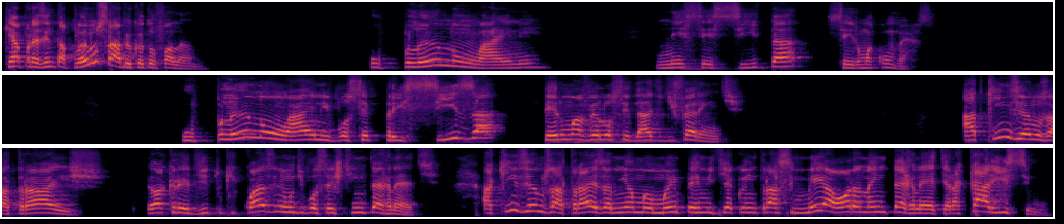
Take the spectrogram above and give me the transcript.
Quem apresenta plano sabe o que eu estou falando. O plano online necessita ser uma conversa. O plano online você precisa ter uma velocidade diferente. Há 15 anos atrás, eu acredito que quase nenhum de vocês tinha internet. Há 15 anos atrás, a minha mamãe permitia que eu entrasse meia hora na internet, era caríssimo.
